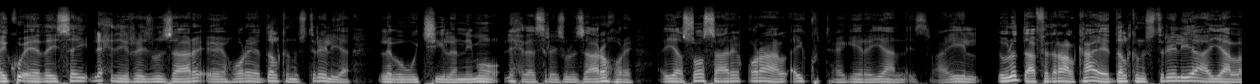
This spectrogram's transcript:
ay ku eedeysay lixdii ra'iisul wasaare ee hore ee dalkan australia. Laba wajiilanimo lixdaas ra'iisul wasaare hore ayaa soo saaray qoraal ay ku taageerayaan israa'iil. Dowladda federaalka ee dalkan australia ayaa la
